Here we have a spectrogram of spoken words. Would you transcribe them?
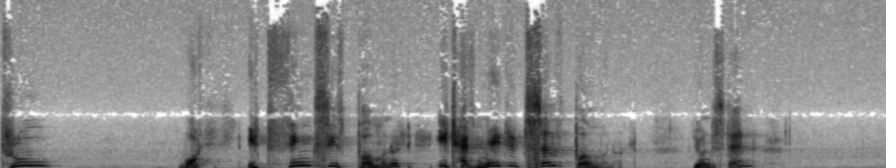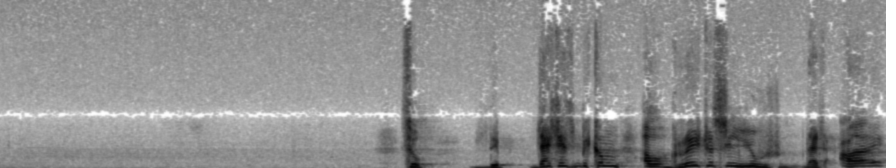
through what it thinks is permanent, it has made itself permanent. You understand? So the, that has become our greatest illusion that I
